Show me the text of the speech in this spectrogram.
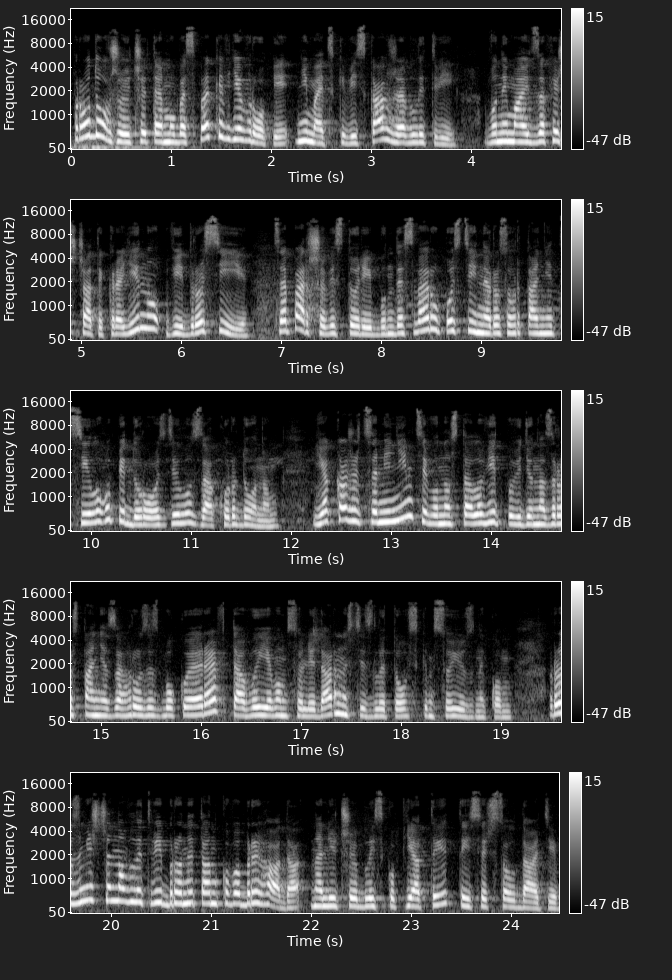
Продовжуючи тему безпеки в Європі, німецькі війська вже в Литві. Вони мають захищати країну від Росії. Це перше в історії Бундесверу постійне розгортання цілого підрозділу за кордоном. Як кажуть самі німці, воно стало відповіддю на зростання загрози з боку РФ та виявом солідарності з литовським союзником. Розміщена в Литві бронетанкова бригада налічує близько п'яти тисяч солдатів.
